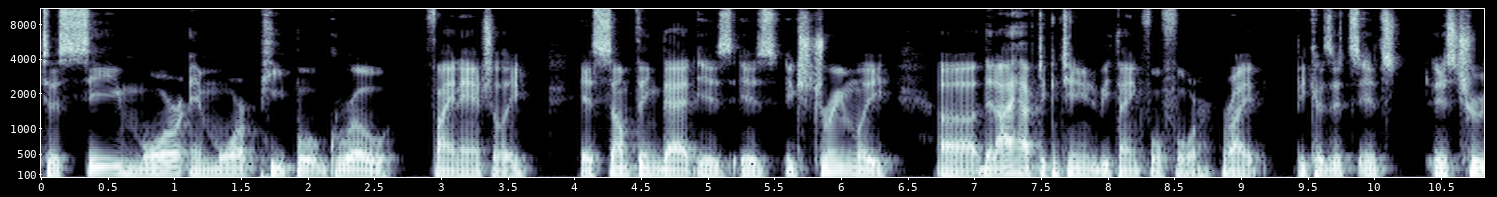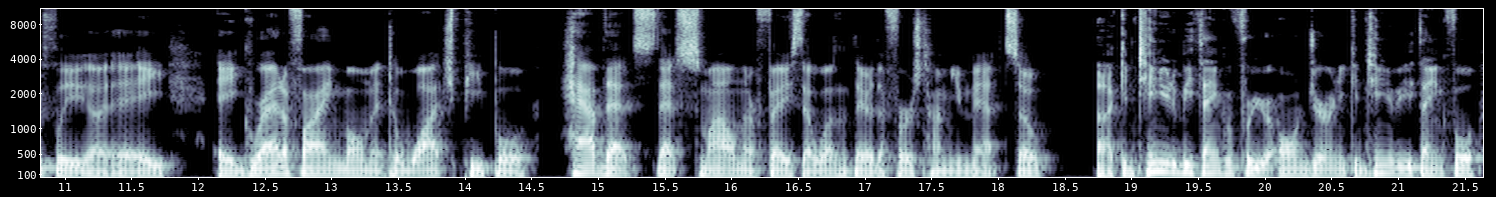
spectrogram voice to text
to see more and more people grow financially. It's something that is is extremely uh, that I have to continue to be thankful for, right? Because it's it's it's truthfully a, a a gratifying moment to watch people have that that smile on their face that wasn't there the first time you met. So uh, continue to be thankful for your own journey. Continue to be thankful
